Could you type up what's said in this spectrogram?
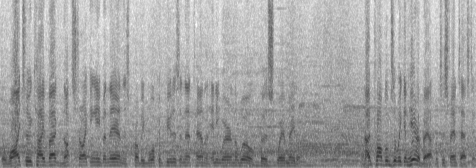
the Y2K bug not striking even there, and there's probably more computers in that town than anywhere in the world per square metre. No problems that we can hear about, which is fantastic.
